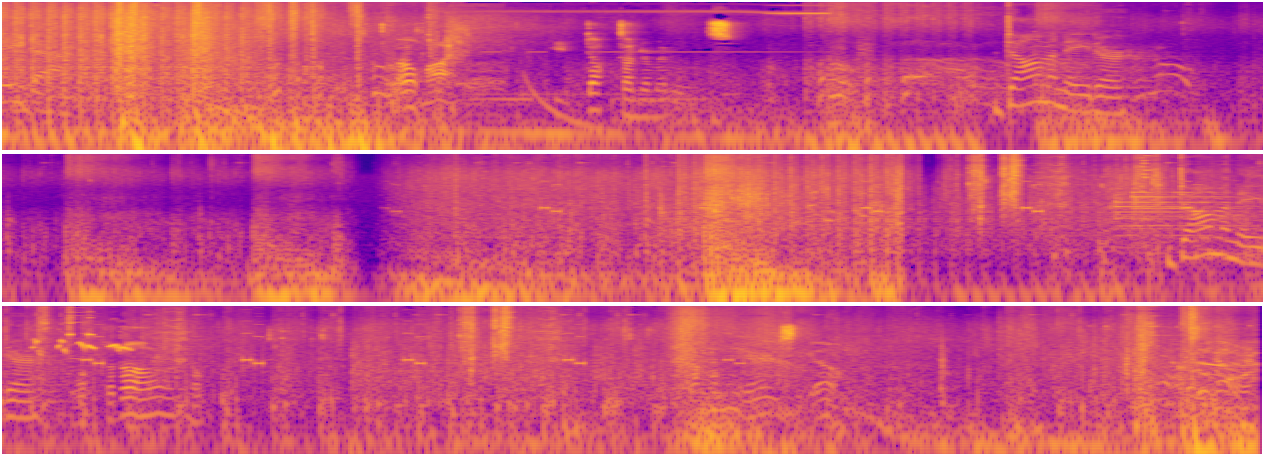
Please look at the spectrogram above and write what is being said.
Payback. Oh my. He ducked under my boots. Dominator. Dominator. Ta-da. Nope. How many to go? How's it going?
